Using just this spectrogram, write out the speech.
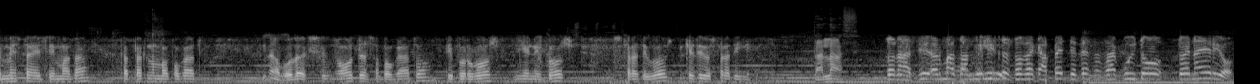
Εμείς τα αιτήματα τα παίρνουμε από κάτω. Τι να πω, εντάξει. Όντας από κάτω, υπουργός, γενικός, στρατηγός και δύο στρατηγοί. Τα λάθη. Στον ασύρμα, αν μιλήσετε στο 15, δεν σας ακούει το, το εναέριο.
